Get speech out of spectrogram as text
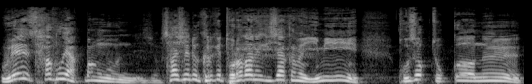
왜 사후 약방문이죠? 사실은 그렇게 돌아다니기 시작하면 이미 보석 조건을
